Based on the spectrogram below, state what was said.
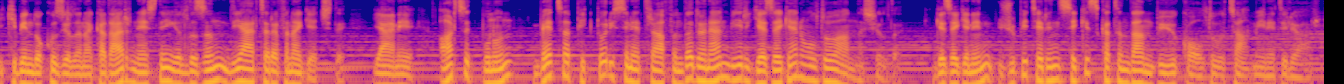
2009 yılına kadar nesne yıldızın diğer tarafına geçti. Yani artık bunun Beta Pictoris'in etrafında dönen bir gezegen olduğu anlaşıldı. Gezegenin Jüpiter'in 8 katından büyük olduğu tahmin ediliyor.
